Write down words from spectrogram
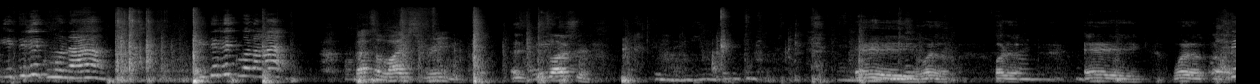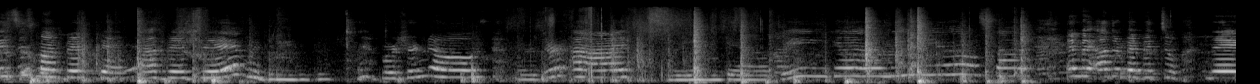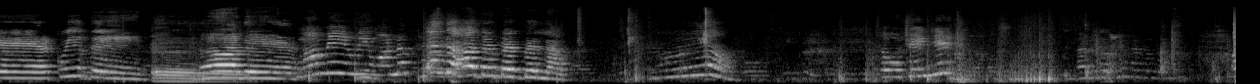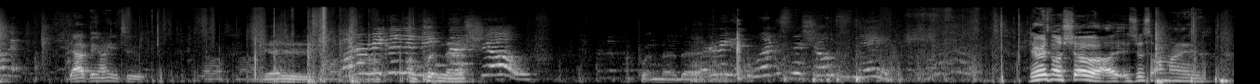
I-delete mo na. I-delete mo na nga. That's a live stream. It's, it's live stream. Hey, what up? What up? Hey, what up? Oh, This is my baby. A baby. Where's your nose? Where's your eyes? Twinkle, twinkle, little star. And my other baby too. There, Kuya Dane. Hey. Ah, there. Mommy, we wanna And the other baby love. Mwah. So we'll change it? Okay. That being on YouTube. No, it's not. Yeah, it is. What are we gonna I'm putting name the that- show? I'm putting that What are there. we? What is the show's name? There is no show. uh, It's just on my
